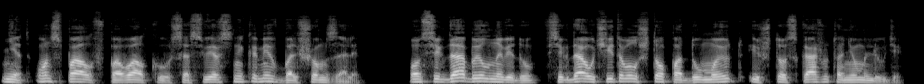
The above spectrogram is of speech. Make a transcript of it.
Нет, он спал в повалку со сверстниками в большом зале. Он всегда был на виду, всегда учитывал, что подумают и что скажут о нем люди.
